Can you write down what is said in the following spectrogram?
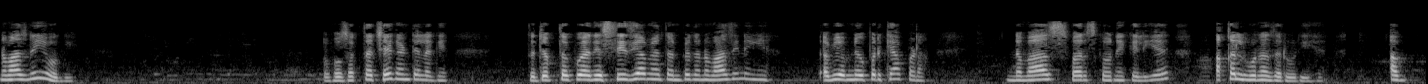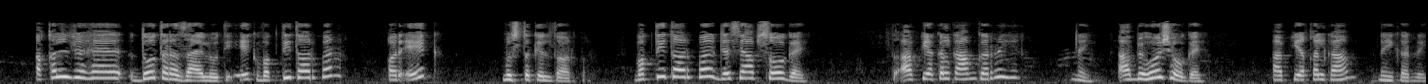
نماز نہیں ہوگی۔ ہو سکتا ہے چھ گھنٹے لگے۔ تو جب تک وہ انستیزیا میں تو ان پہ تو نماز ہی نہیں ہے۔ ابھی ہم نے اوپر کیا پڑھا؟ نماز فرض ہونے کے لیے عقل ہونا ضروری ہے۔ اب عقل جو ہے دو طرح ذائل ہوتی، ایک وقتی طور پر اور ایک مستقل طور پر۔ وقتی طور پر جیسے آپ سو گئے، تو آپ کی عقل کام کر رہی ہے؟ نہیں۔ آپ بے ہوش ہو گئے، آپ کی عقل کام نہیں کر رہی۔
